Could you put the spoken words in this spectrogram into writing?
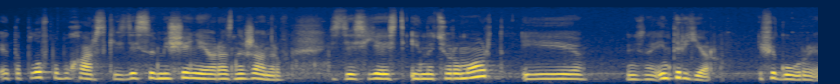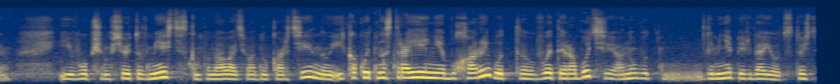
Это плов по-бухарски. Здесь совмещение разных жанров. Здесь есть и натюрморт, и не знаю, интерьер и фигуры. И, в общем, все это вместе скомпоновать в одну картину. И какое-то настроение Бухары вот в этой работе, оно вот для меня передается. То есть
